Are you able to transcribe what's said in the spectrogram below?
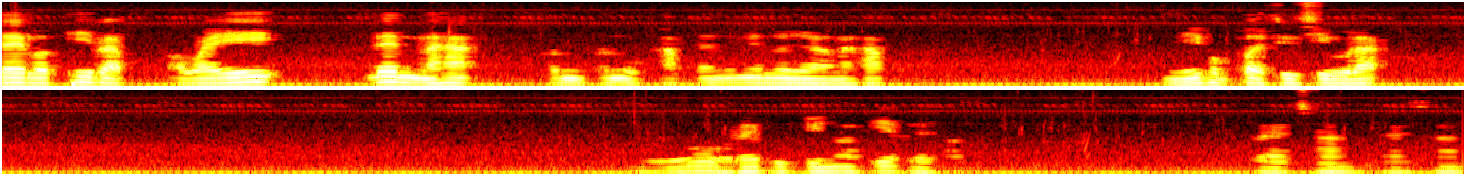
ได้รถที่แบบเอาไว้เล่นนะฮะสนุกสนุกครับในเมืองนะครับอันนี้ผมเปิดชิวๆแล้วโอ้ได้บูปินมาเพียบเลยครับแฟชั่นแฟชั่น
